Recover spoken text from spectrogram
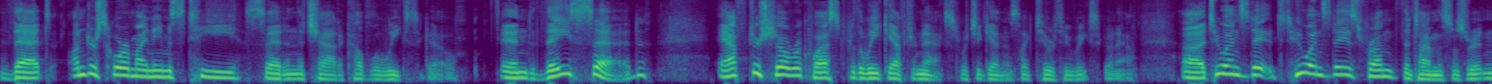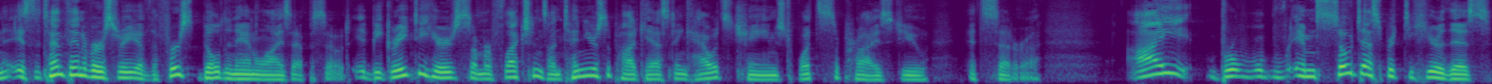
that underscore my name is T said in the chat a couple of weeks ago. And they said, after show request for the week after next, which again is like two or three weeks ago now, uh, two, Wednesday, two Wednesdays from the time this was written, is the 10th anniversary of the first Build and Analyze episode. It'd be great to hear some reflections on 10 years of podcasting, how it's changed, what surprised you, etc. I am so desperate to hear this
